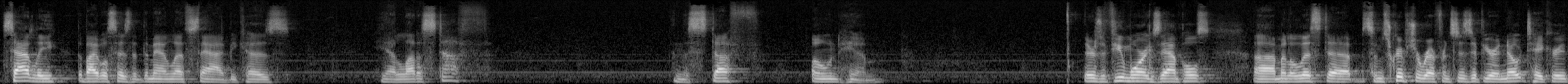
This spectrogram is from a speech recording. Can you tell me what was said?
Sadly, the Bible says that the man left sad because he had a lot of stuff. And the stuff owned him. There's a few more examples. Uh, I'm going to list uh, some scripture references if you're a note taker.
